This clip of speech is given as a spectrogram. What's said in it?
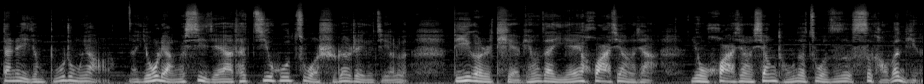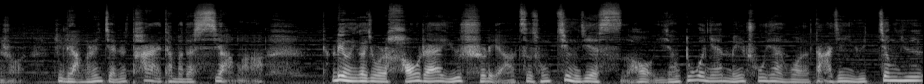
但这已经不重要了。那有两个细节啊，他几乎坐实了这个结论。第一个是铁平在爷爷画像下用画像相同的坐姿思考问题的时候，这两个人简直太他妈的像了啊！另一个就是豪宅鱼池里啊，自从境界死后，已经多年没出现过的大金鱼将军。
